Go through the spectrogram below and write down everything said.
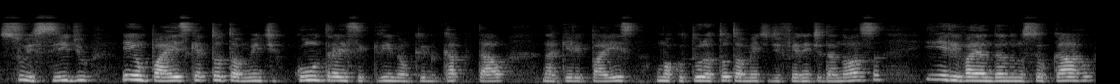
suicídio em um país que é totalmente contra esse crime, é um crime capital naquele país, uma cultura totalmente diferente da nossa. E ele vai andando no seu carro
